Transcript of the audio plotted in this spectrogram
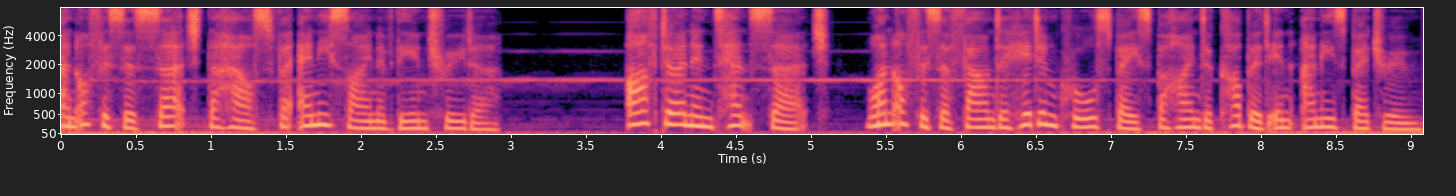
and officers searched the house for any sign of the intruder. After an intense search, one officer found a hidden crawl space behind a cupboard in Annie's bedroom.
